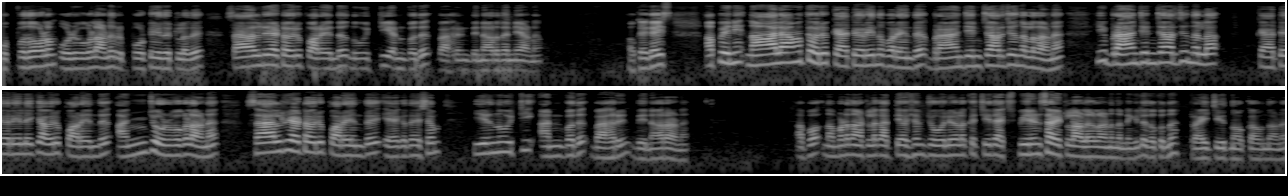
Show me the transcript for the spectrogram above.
മുപ്പതോളം ഒഴിവുകളാണ് റിപ്പോർട്ട് ചെയ്തിട്ടുള്ളത്. സാലറി ആയിട്ട് അവർ പറയുന്നത് നൂറ്റി എൺപത് ബഹ്റിൻ ദിനാർ തന്നെയാണ്. ഓക്കെ ഗൈസ് അപ്പോൾ ഇനി നാലാമത്തെ ഒരു കാറ്റഗറി എന്ന് പറയുന്നത് ബ്രാഞ്ച് ഇൻചാർജ് എന്നുള്ളതാണ്. ഈ ബ്രാഞ്ച് ഇൻചാർജ് എന്നുള്ള കാറ്റഗറിയിലേക്ക് അവർ പറയുന്നത് അഞ്ച് ഒഴിവുകളാണ്. സാലറി ആയിട്ട് അവർ പറയുന്നത് ഏകദേശം ഇരുന്നൂറ്റി അൻപത് ബഹ്റിൻ ദിനാറാണ്. അപ്പോൾ നമ്മുടെ നാട്ടിലൊക്കെ അത്യാവശ്യം ജോലികളൊക്കെ ചെയ്ത് എക്സ്പീരിയൻസ് ആയിട്ടുള്ള ആളുകളാണെന്നുണ്ടെങ്കിൽ ഇതൊക്കെ ഒന്ന് ട്രൈ ചെയ്ത് നോക്കാവുന്നതാണ്.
